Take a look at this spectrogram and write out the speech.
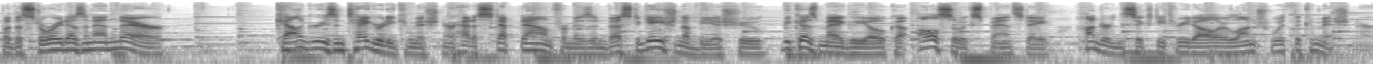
But the story doesn't end there. Calgary's Integrity Commissioner had to step down from his investigation of the issue because Magliocca also expensed a $163 lunch with the Commissioner.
